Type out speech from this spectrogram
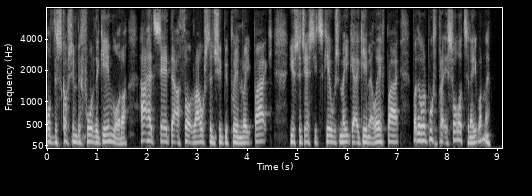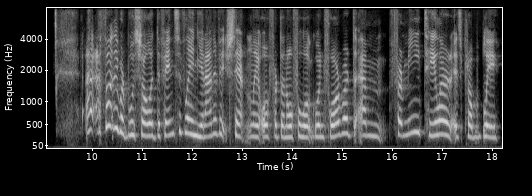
of discussion before the game, Laura. I had said that I thought Ralston should be playing right back. You suggested Scales might get a game at left back, but they were both pretty solid tonight, weren't they? I, thought they were both solid defensively, and Juranovic certainly offered an awful lot going forward. Um, for me, Taylor is probably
